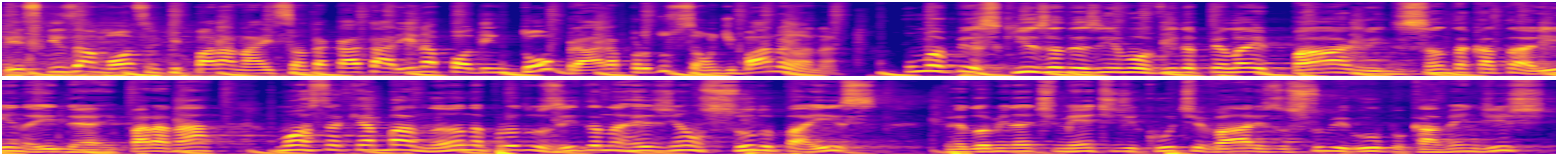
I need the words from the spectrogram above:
Pesquisa mostra que Paraná e Santa Catarina podem dobrar a produção de banana. Uma pesquisa desenvolvida pela EPAGRE de Santa Catarina e DR Paraná mostra que a banana produzida na região sul do país predominantemente de cultivares do subgrupo Cavendish,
